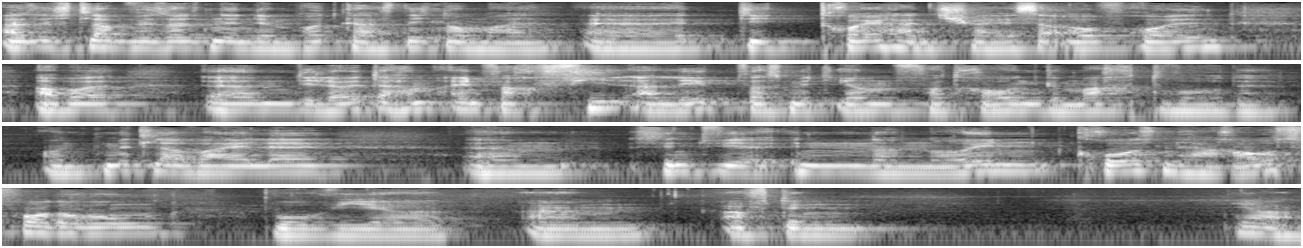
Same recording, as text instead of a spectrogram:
also ich glaube, wir sollten in dem Podcast nicht nochmal äh, die Treuhandscheiße aufrollen, aber ähm, die Leute haben einfach viel erlebt, was mit ihrem Vertrauen gemacht wurde. Und mittlerweile ähm, sind wir in einer neuen großen Herausforderung, wo wir ähm, auf den ja,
